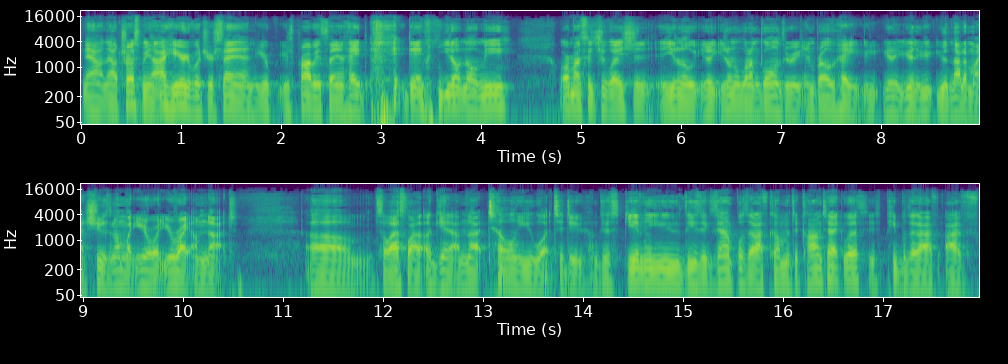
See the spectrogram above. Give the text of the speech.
Now now trust me, I hear what you're saying. You're you're probably saying, hey, hey Damien, you don't know me or my situation. You know you don't know what I'm going through. And bro, hey, you you you're not in my shoes. And I'm like, you're what you're right. I'm not. Um, so that's why, again, I'm not telling you what to do. I'm just giving you these examples that I've come into contact with, these people that I've, I've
